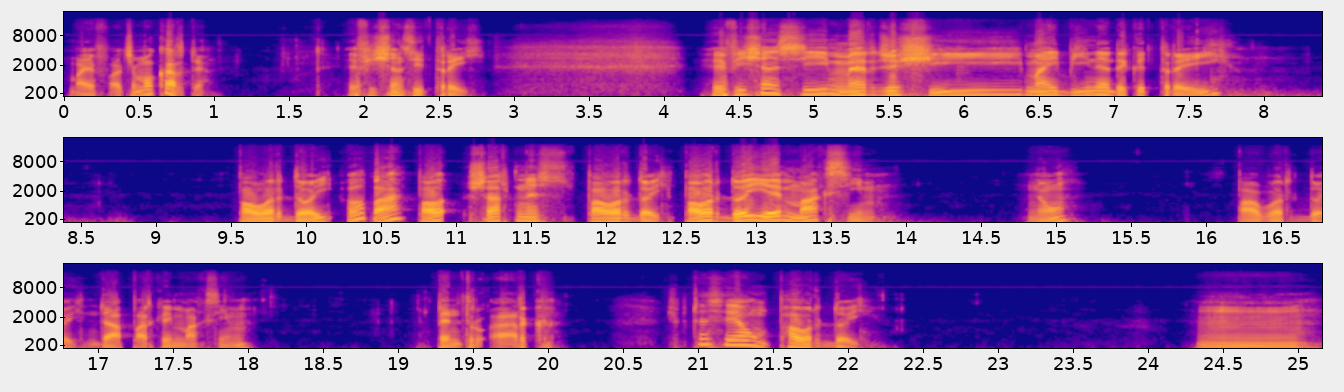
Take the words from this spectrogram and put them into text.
Mai facem o carte. Efficiency 3. Efficiency merge și mai bine decât 3. Power 2. Opa! Power, sharpness Power 2. Power 2 e maxim. Nu? Power 2. Da, parcă e maxim. Pentru arc. Și putea să iau un Power 2. Mm.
